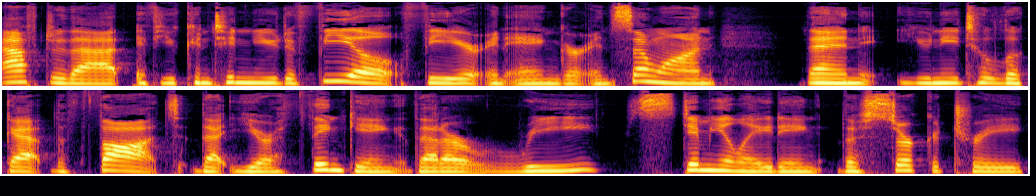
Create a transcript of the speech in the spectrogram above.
After that, if you continue to feel fear and anger and so on, then you need to look at the thoughts that you're thinking that are re stimulating the circuitry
